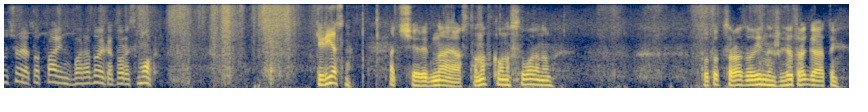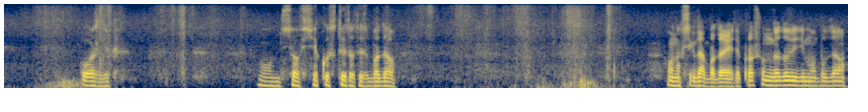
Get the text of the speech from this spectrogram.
Ну что, я тот парень с бородой, который смог. Интересно. Очередная остановка у нас с вороном. Тут вот сразу видно живет рогатый козлик. Он все, все кусты тут избодал. Он их всегда бодает. И в прошлом году, видимо, будал.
